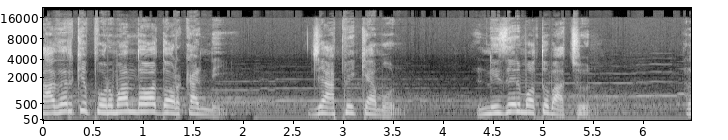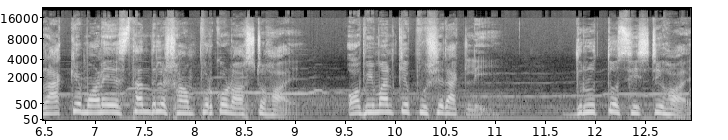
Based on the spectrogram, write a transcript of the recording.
তাদেরকে প্রমাণ দেওয়ার দরকার নেই যে আপনি কেমন। নিজের মতো বাঁচুন। রাগকে মনে স্থান দিলে সম্পর্ক নষ্ট হয়। অভিমানকে পুষে রাখলেই দূরত্ব সৃষ্টি হয়।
